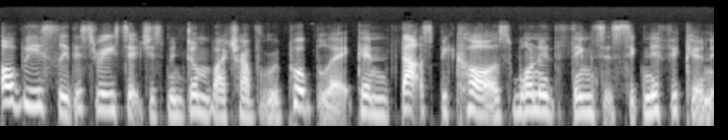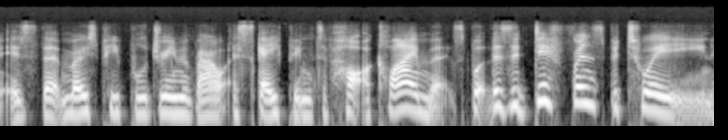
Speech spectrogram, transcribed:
obviously this research has been done by Travel Republic, and that's because one of the things that's significant is that most people dream about escaping to hotter climates. But there's a difference between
